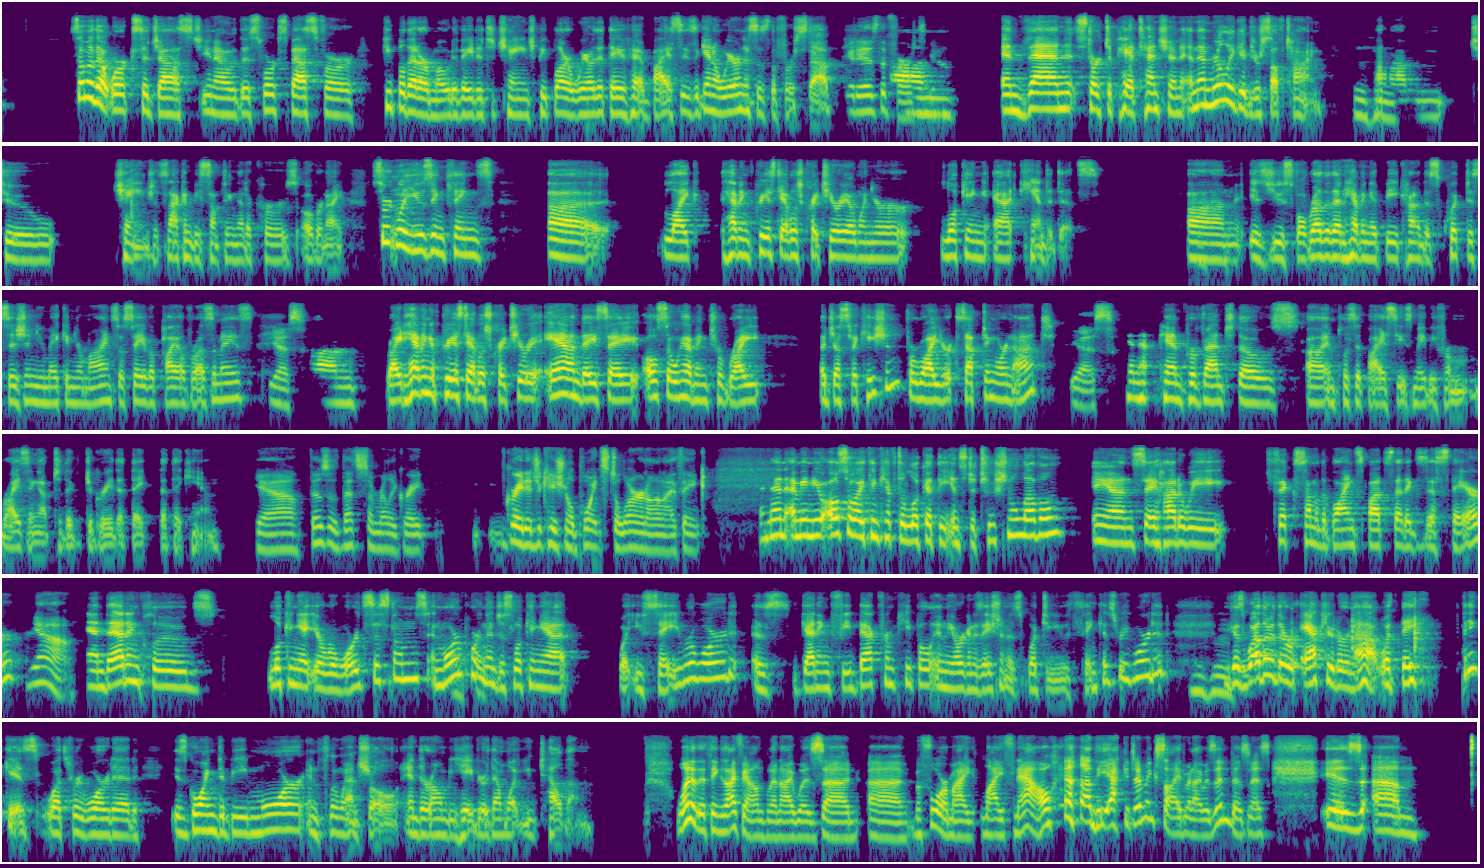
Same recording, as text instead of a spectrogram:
some of that work suggests you know this works best for people that are motivated to change people are aware that they've had biases again awareness is the first step it is the first um, yeah. and then start to pay attention and then really give yourself time mm-hmm. um, to change. It's not going to be something that occurs overnight. Certainly, using things uh, like having pre established criteria when you're looking at candidates um, is useful rather than having it be kind of this quick decision you make in your mind. So, say you have a pile of resumes. Yes. Um, right. Having a pre established criteria, and they say also having to write a justification for why you're accepting or not yes. can can prevent those uh, implicit biases maybe from rising up to the degree that they that they can. Yeah those are that's some really great great educational points to learn on i think. And then i mean you also i think have to look at the institutional level and say how do we fix some of the blind spots that exist there? Yeah. And that includes looking at your reward systems and more important than just looking at what you say you reward is getting feedback from people in the organization is what do you think is rewarded mm-hmm. because whether they're accurate or not what they think is what's rewarded is going to be more influential in their own behavior than what you tell them one of the things I found when I was uh, uh, before my life now on the academic side, when I was in business, is um,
